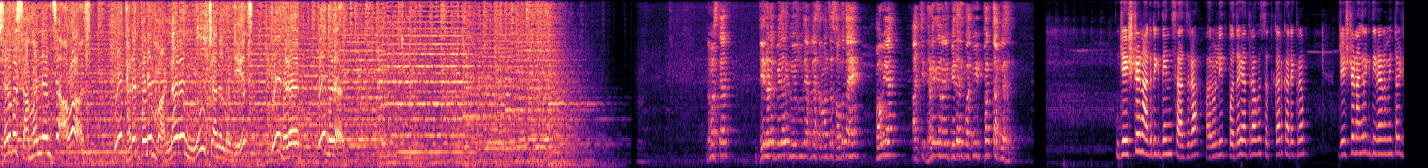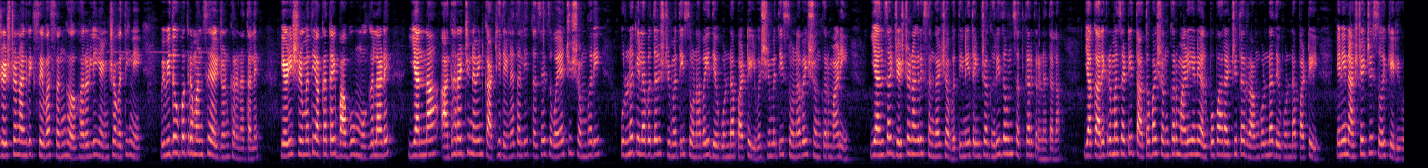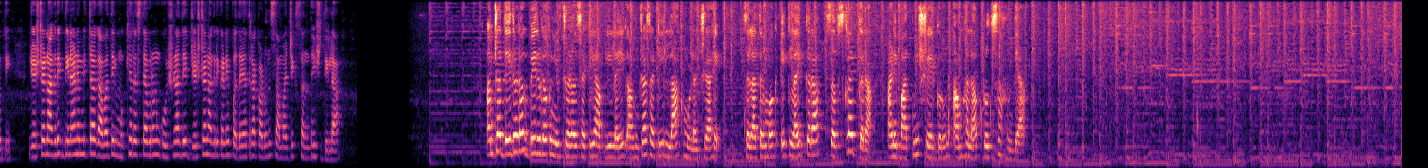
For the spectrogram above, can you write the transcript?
सर्वसामान्यांचा आवाज. हे धडकपणे मांडणारा न्यूज चॅनल म्हणजेच हे धडक ते धडक. नमस्कार. जे धडक बेधडक न्यूजमध्ये आपल्या सर्वांचं स्वागत आहे. पाहूया आजची धडक देणारी बेधडक बातमी फक्त आपल्यासाठी. ज्येष्ठ नागरिक दिन साजरा हरोलीत पदयात्रा व सत्कार कार्यक्रम ज्येष्ठ नागरिक दिनानिमित्त ज्येष्ठ नागरिक सेवा संघ हरली यांच्या वतीने विविध उपक्रमांचे आयोजन करण्यात आले. यावेळी श्रीमती अकाताई बाबू मोगलाडे यांना आधाराची नवीन काठी देण्यात आली. तसेच वयाची शंभरी पूर्ण केल्याबद्दल श्रीमती सोनाबाई देवगोंडा पाटील व श्रीमती सोनाबाई शंकर माळी यांचा ज्येष्ठ नागरिक संघाच्या वतीने त्यांच्या घरी जाऊन सत्कार करण्यात आला. या कार्यक्रमासाठी तातोबा शंकर माळी यांनी अल्पोपहाराची तर रामगोंडा देवगोंडा पाटील यांनी नाश्त्याची सोय केली होती. ज्येष्ठ नागरिक दिनानिमित्त गावातील मुख्य रस्त्यावरून घोषणा देत ज्येष्ठ नागरिकांनी पदयात्रा काढून सामाजिक संदेश दिला. आमच्या देधडक बेधडक न्यूज चॅनलसाठी आपली लाईक आमच्यासाठी लाख मोलाची आहे. चला तर मग एक लाईक करा सबस्क्राईब करा आणि बातमी शेअर करून आम्हाला प्रोत्साहन द्या.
